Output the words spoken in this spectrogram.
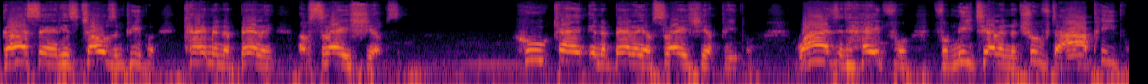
God said his chosen people came in the belly of slave ships. Who came in the belly of slave ship people? Why is it hateful for me telling the truth to our people?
